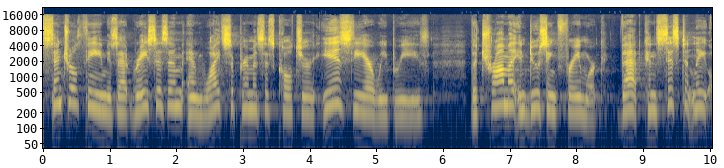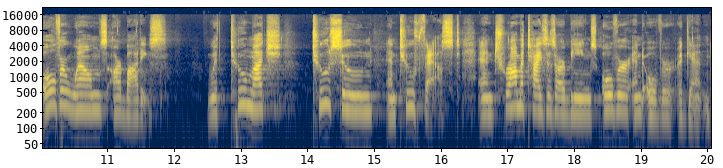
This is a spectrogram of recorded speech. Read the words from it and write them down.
central theme is that racism and white supremacist culture is the air we breathe, the trauma inducing framework that consistently overwhelms our bodies with too much too soon and too fast and traumatizes our beings over and over again.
